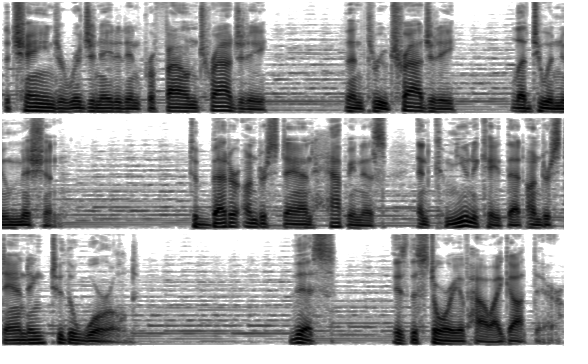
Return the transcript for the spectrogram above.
The change originated in profound tragedy then through tragedy, led to a new mission to better understand happiness and communicate that understanding to the world. This is the story of how I got there.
